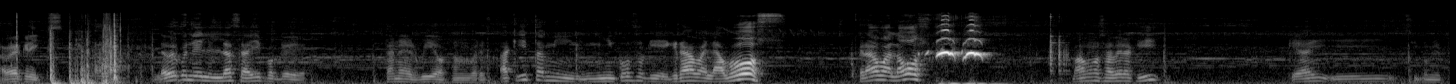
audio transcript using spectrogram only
A ver, Crix. Le voy a poner el enlace ahí porque está nervioso, me parece. Aquí está mi, mi coso que graba la voz. Graba la voz. Vamos a ver aquí. Que hay y 5 minutos.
